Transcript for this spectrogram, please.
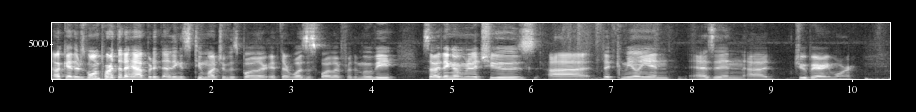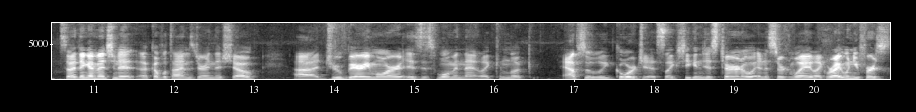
okay, there's one part that I have, but it, I think it's too much of a spoiler if there was a spoiler for the movie. So I think I'm gonna choose uh, the chameleon, as in uh, Drew Barrymore. So I think I mentioned it a couple times during this show. Uh, Drew Barrymore is this woman that like can look absolutely gorgeous. Like she can just turn in a certain way. Like right when you first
